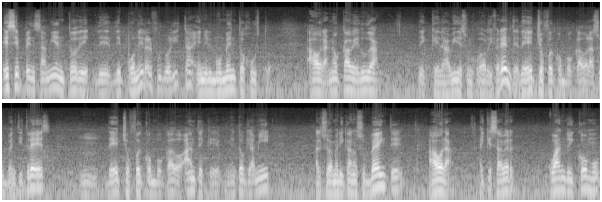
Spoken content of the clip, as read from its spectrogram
ese pensamiento de, de- de poner al futbolista en el momento justo. Ahora, no cabe duda de que David es un jugador diferente. De hecho, fue convocado a la sub-23, Mm. de hecho, fue convocado antes que me toque a mí al Sudamericano Sub-20. Ahora, hay que saber cuándo y cómo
